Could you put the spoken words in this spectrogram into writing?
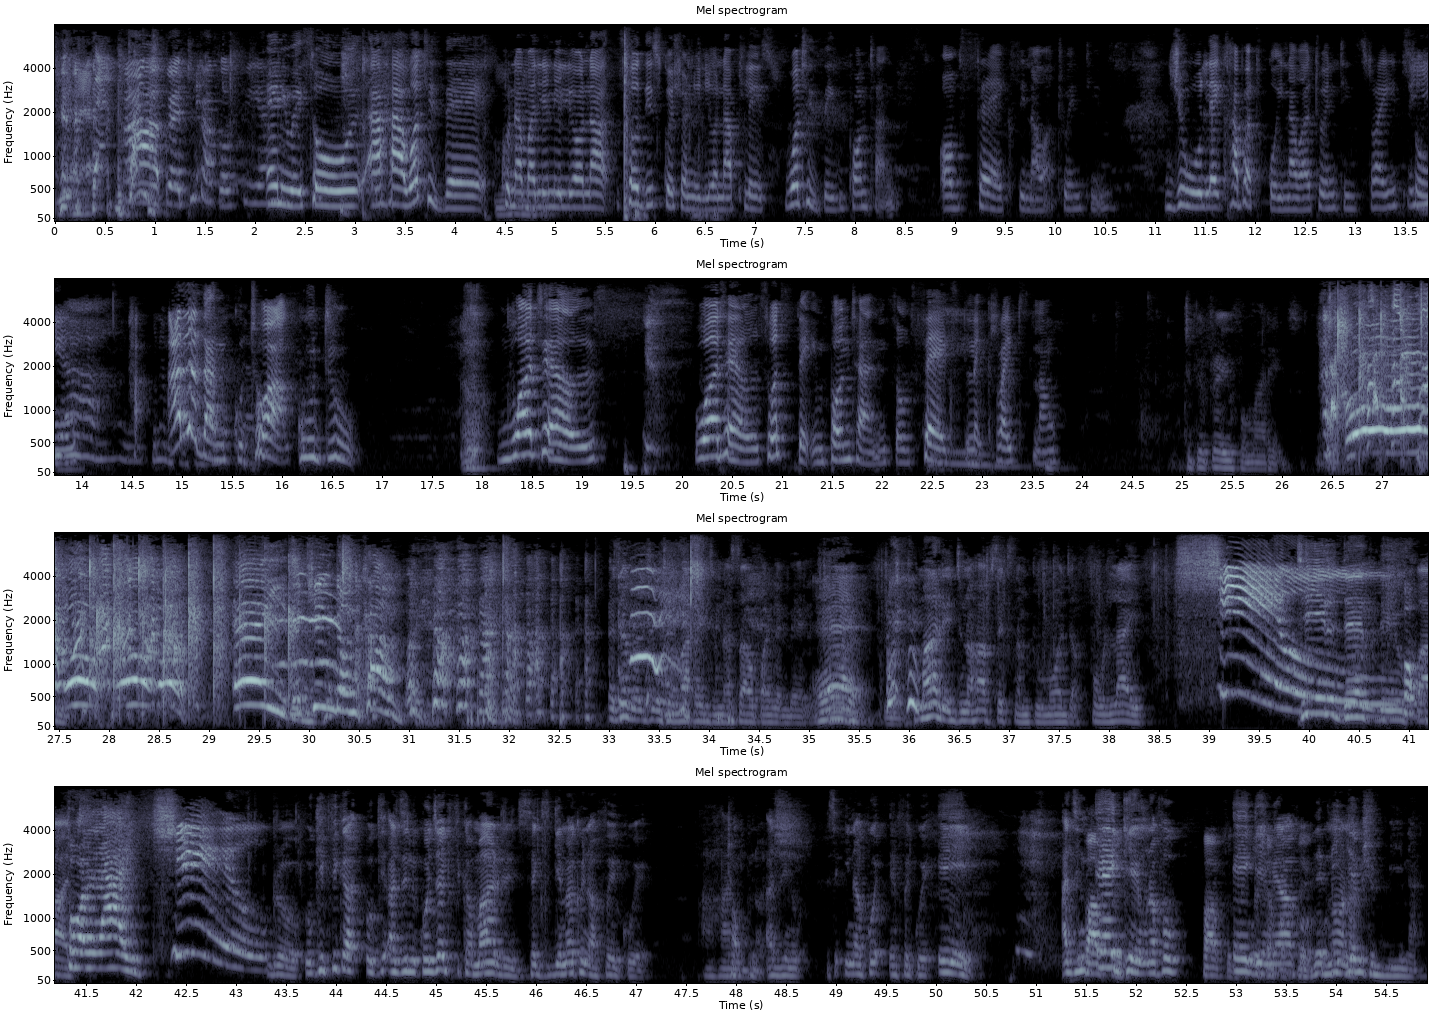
Kofia anyway so aha what is the kuna mali niliona so this question niliona place what is the importance of sex in our 20s juu like hapa tuko in our 20s right? So yeah. ha- other than kutoa kutu what else? What else? What's the importance of sex like right now? To prepare you for marriage oh, oh, oh, oh. hey the kingdom come mnasahau pale mbele. Marriage una have sex na mtu mmoja for life. Till death do you part. for life. Chill. Bro ukifika uki, as in kujua marriage sex game yako inafaa ikue a hundred. Top notch. as in inakuwa a. A game unafaa A game yako. Unaona? game should be in a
